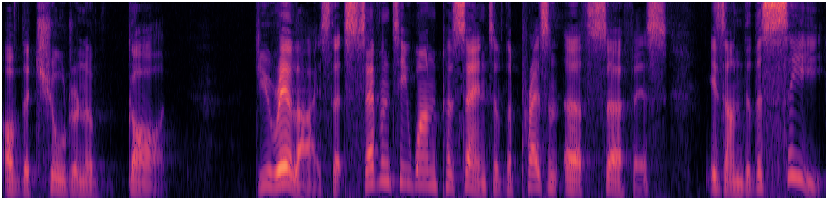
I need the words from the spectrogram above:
of the children of God. Do you realize that 71% of the present Earth's surface is under the sea?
